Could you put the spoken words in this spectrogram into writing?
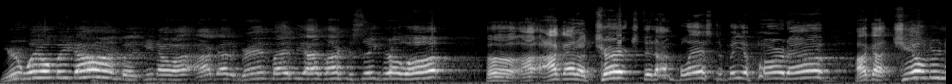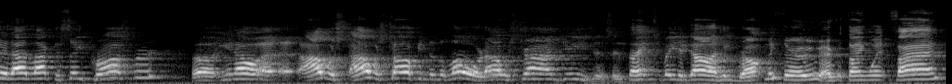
your will be done. But you know, I, I, got a grandbaby I'd like to see grow up. Uh, I, I, got a church that I'm blessed to be a part of. I got children that I'd like to see prosper. Uh, you know, I, I, was I was talking to the Lord. I was trying Jesus, and thanks be to God, He brought me through. Everything went fine,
